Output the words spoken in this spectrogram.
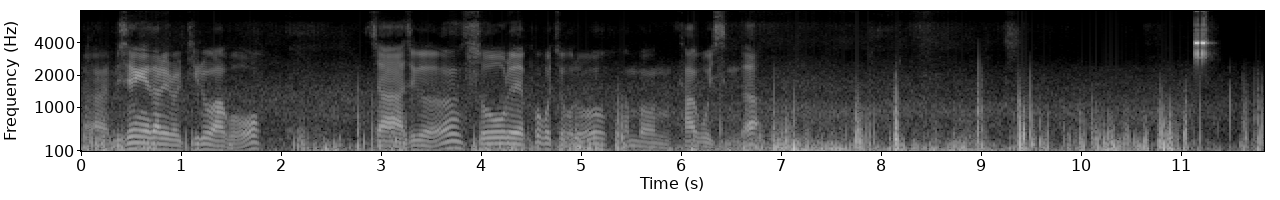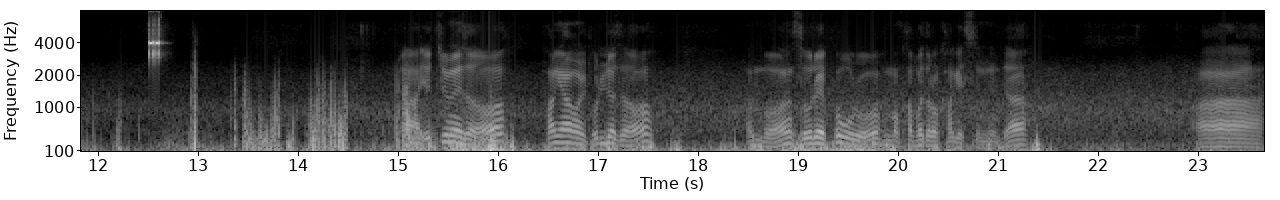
자, 미생의 다리를 뒤로 하고 자 지금 소래 포구 쪽으로 한번 가고 있습니다. 자, 이쯤에서 방향을 돌려서 한번 소래 폭으로 한번 가보도록 하겠습니다. 아,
